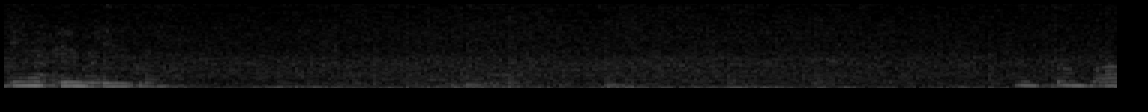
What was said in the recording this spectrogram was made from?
natin yung email ko. Ito ba?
